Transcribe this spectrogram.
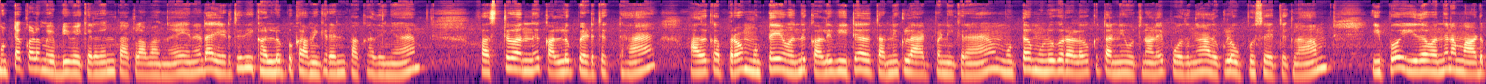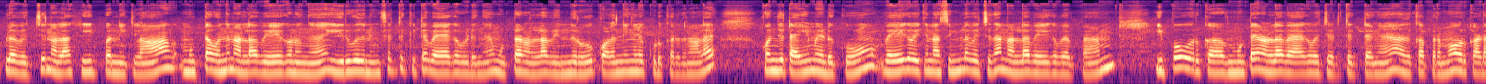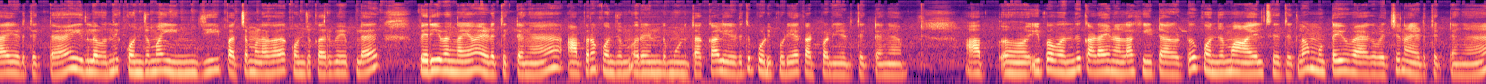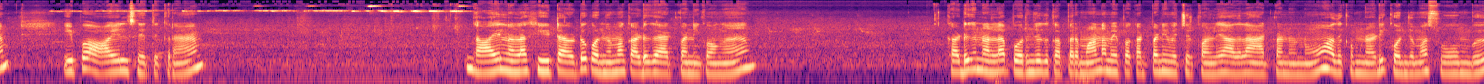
முட்டை குழம்பு எப்படி வைக்கிறதுன்னு பார்க்கலாம் வாங்க. என்னடா எடுத்தது கல்லுப்பு காமிக்கிறேன்னு பார்க்காதீங்க. ஃபஸ்ட்டு வந்து கல்லுப்பு எடுத்துக்கிட்டேன். அதுக்கப்புறம் முட்டையை வந்து கழுவிட்டு அதை தண்ணிக்குள்ளே ஆட் பண்ணிக்கிறேன். முட்டை முழுகிற அளவுக்கு தண்ணி ஊற்றினாலே போதுங்க. அதுக்குள்ளே உப்பு சேர்த்துக்கலாம். இப்போது இதை வந்து நம்ம அடுப்பில் வச்சு நல்லா ஹீட் பண்ணிக்கலாம். முட்டை வந்து நல்லா வேகணுங்க. இருபது நிமிஷத்துக்கிட்ட வேக விடுங்க. முட்டை நல்லா வெந்துடும் குழந்தைங்களுக்கு கொடுக்கறதுனால கொஞ்சம் டைம் எடுக்கும். வேக வைக்க நான் சிம்மில் வச்சு தான் நல்லா வேக வைப்பேன். இப்போது ஒரு க முட்டையை நல்லா வேக வச்சு எடுத்துக்கிட்டேங்க. அதுக்கப்புறமா ஒரு கடாய் எடுத்துக்கிட்டேன். இதில் வந்து கொஞ்சமாக இஞ்சி பச்சை மிளகாய் கொஞ்சம் கருவேப்பிலை பெரிய வெங்காயம் எடுத்து எடுத்துக்கிட்டேங்க. அப்புறம் கொஞ்சம் ரெண்டு மூணு தக்காளி எடுத்து பொடி பொடியாக கட் பண்ணி எடுத்துக்கிட்டேங்க. அப் இப்போ வந்து கடாய் நல்லா ஹீட் ஆகட்டும். கொஞ்சமாக ஆயில் சேர்த்துக்கலாம். முட்டையும் வேக வச்சு நான் எடுத்துக்கிட்டேங்க. இப்போ ஆயில் சேர்த்துக்கிறேன். இந்த ஆயில் நல்லா ஹீட் ஆகட்டும். கொஞ்சமாக கடுகு ஆட் பண்ணிக்கோங்க. கடுகு நல்லா பொரிஞ்சதுக்கப்புறமா நம்ம இப்போ கட் பண்ணி வச்சுருக்கோம் இல்லையா? அதெல்லாம் ஆட் பண்ணணும். அதுக்கு முன்னாடி கொஞ்சமாக சோம்பு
